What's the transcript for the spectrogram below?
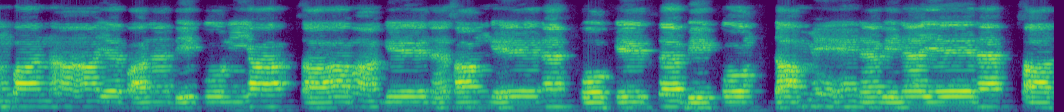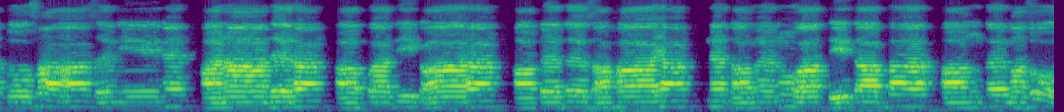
උපසම්පන්නාය පන බිකුණියා සාමගේන සංගේන ඕකෙත්ත බිකුන් ධම්මේන විනයේන සාතු ශාසනේන අනාදරං අපතිකාරං අකත සහායං නතමනුවත්තිතබ්බා අංකමසෝ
